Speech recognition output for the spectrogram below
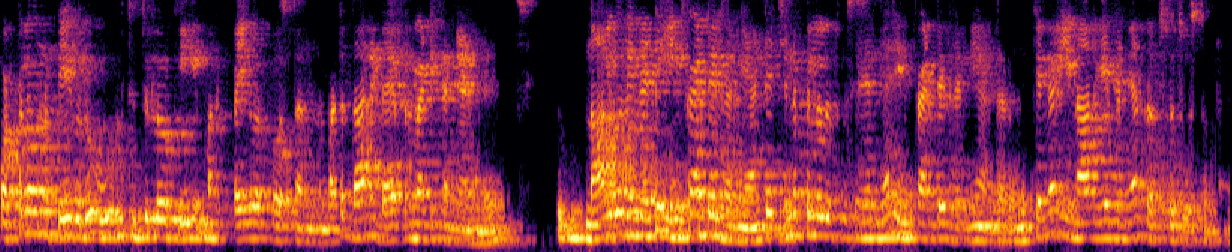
పొట్టలో ఉన్న పేగులు ఊపిరితిత్తుల్లోకి మనకి పై వరకు వస్తాయి అనమాట దాన్ని డయాఫ్రమాటిక్ అని అండి నాలుగోది ఏంటంటే ఇన్ఫాంటైల్ హెర్నియా. అంటే చిన్న పిల్లలు చూసే హెర్నియాని ఇన్ఫాంటైల్ హెర్నియా అంటారు. ముఖ్యంగా ఈ నాలుగైదు హెర్నియాలు తరచుగా చూస్తున్నాం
